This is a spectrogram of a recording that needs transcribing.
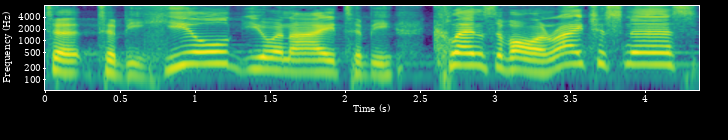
to, to be healed, you and I to be cleansed of all unrighteousness,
